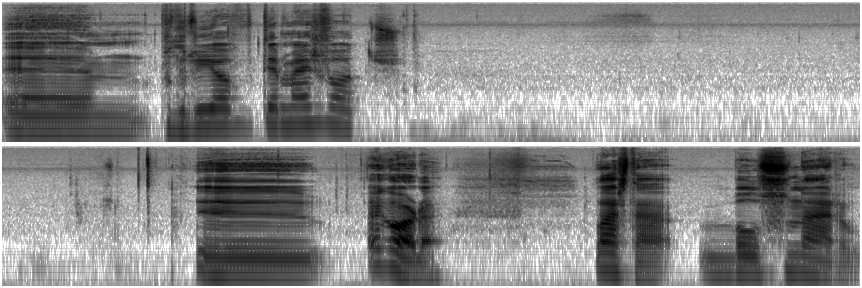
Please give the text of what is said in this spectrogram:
hum, poderia obter mais votos. Eh, agora, lá está, Bolsonaro,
